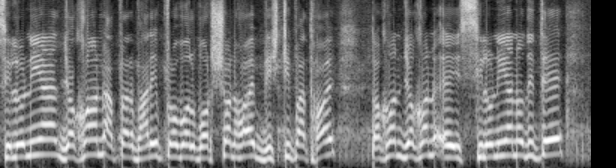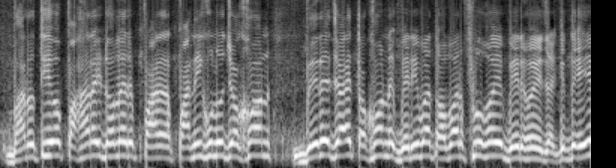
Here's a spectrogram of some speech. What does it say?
সিলোনিয়া যখন আপনার ভারী প্রবল বর্ষণ হয়, বৃষ্টিপাত হয়, তখন যখন এই সিলোনিয়া নদীতে ভারতীয় পাহাড়ি ঢলের পানিগুলো যখন বেড়ে যায়, তখন বেরিবাদ ওভারফ্লো হয়ে বের হয়ে যায়। কিন্তু এই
